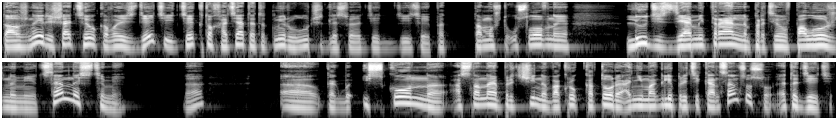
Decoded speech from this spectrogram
должны решать те, у кого есть дети, и те, кто хотят этот мир улучшить для своих де- детей. Потому что условные люди с диаметрально противоположными ценностями, да, э, как бы исконно основная причина, вокруг которой они могли прийти к консенсусу, это дети.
